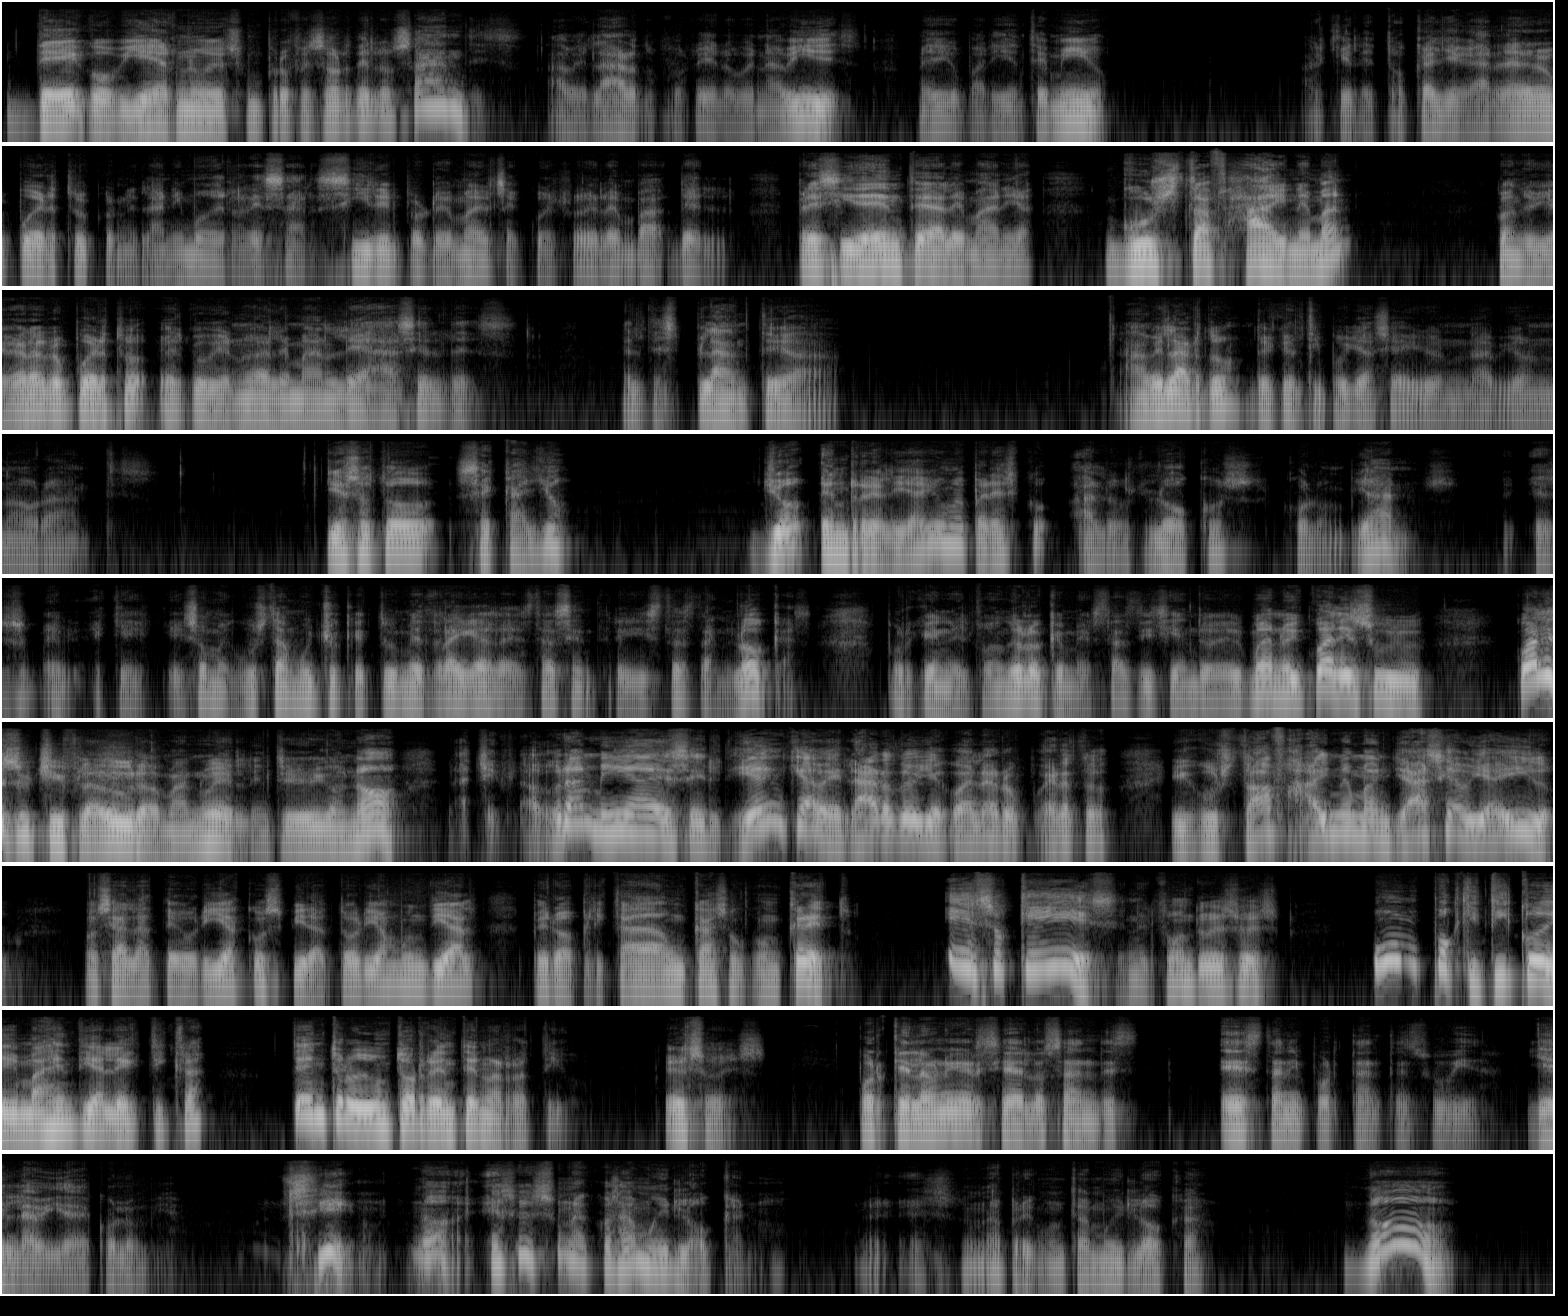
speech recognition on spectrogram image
de gobierno es un profesor de los Andes, Abelardo Forero Benavides, medio pariente mío, al que le toca llegar al aeropuerto con el ánimo de resarcir el problema del secuestro del, presidente de Alemania, Gustav Heinemann. Cuando llega al aeropuerto, el gobierno de Alemán le hace el, desplante a, a Abelardo de que el tipo ya se ha ido en un avión una hora antes. Y eso todo se cayó. Yo, en realidad, yo me parezco a los locos colombianos. Eso, eh, eso me gusta mucho que tú me traigas a estas entrevistas tan locas, porque en el fondo lo que me estás diciendo es, bueno, ¿y cuál es su, cuál es su chifladura, Manuel? Entonces yo digo, no, la chifladura mía es el día en que Abelardo llegó al aeropuerto y Gustav Heinemann ya se había ido. O sea, la teoría conspiratoria mundial, pero aplicada a un caso concreto. ¿Eso qué es? En el fondo eso es un poquitico de imagen dialéctica dentro de un torrente narrativo. Eso es. ¿Por qué la Universidad de los Andes es tan importante en su vida? y en la vida de Colombia. Sí, no, eso es una cosa muy loca, ¿no? Es una pregunta muy loca. No,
